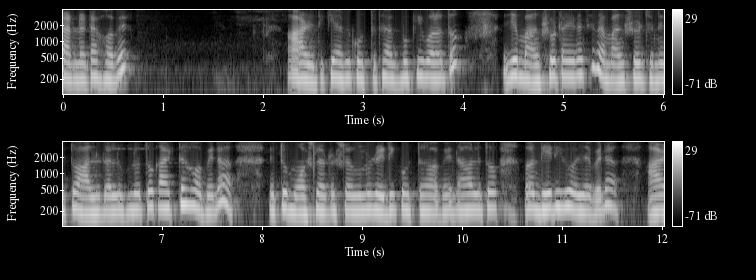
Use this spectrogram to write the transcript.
রান্নাটা হবে আর এদিকে আমি করতে থাকব কি বলতো? যে মাংসটা এনেছে না, মাংসের জন্য একটু আলু টালুগুলো তো কাটতে হবে না? একটু মশলা টশলাগুলো রেডি করতে হবে, নাহলে তো দেরি হয়ে যাবে না? আর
